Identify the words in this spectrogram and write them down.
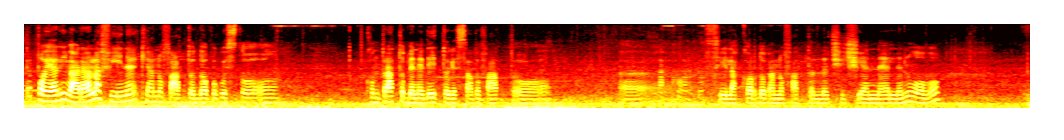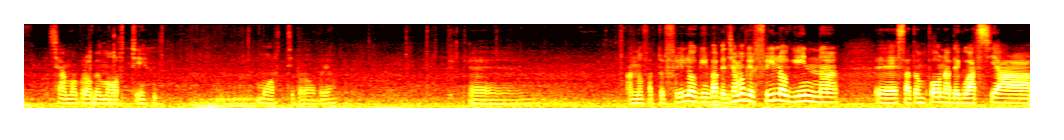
Per poi arrivare alla fine che hanno fatto dopo questo contratto benedetto che è stato fatto, eh, sì, l'accordo che hanno fatto il CCNL nuovo, siamo proprio morti, morti proprio. Eh, hanno fatto il free login. Vabbè, diciamo che il free login è stato un po' un adeguarsi a.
